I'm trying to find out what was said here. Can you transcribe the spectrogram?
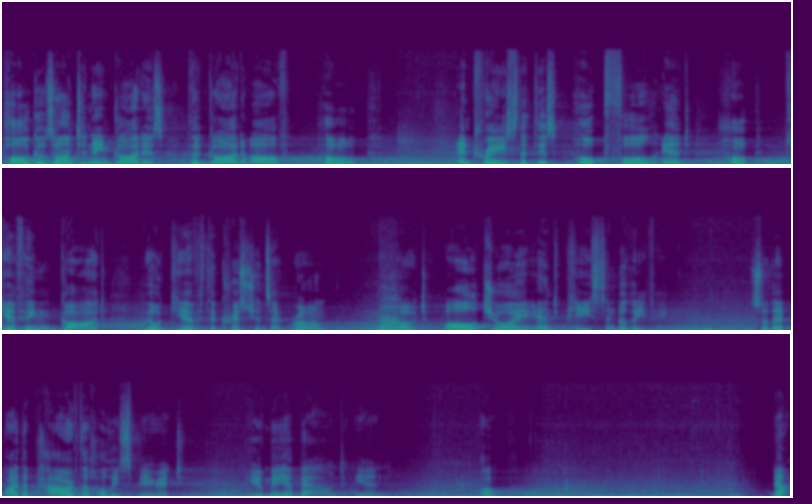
Paul goes on to name God as the God of hope and prays that this hopeful and hope giving God will give the Christians at Rome, quote, all joy and peace in believing, so that by the power of the Holy Spirit you may abound in hope. Now,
